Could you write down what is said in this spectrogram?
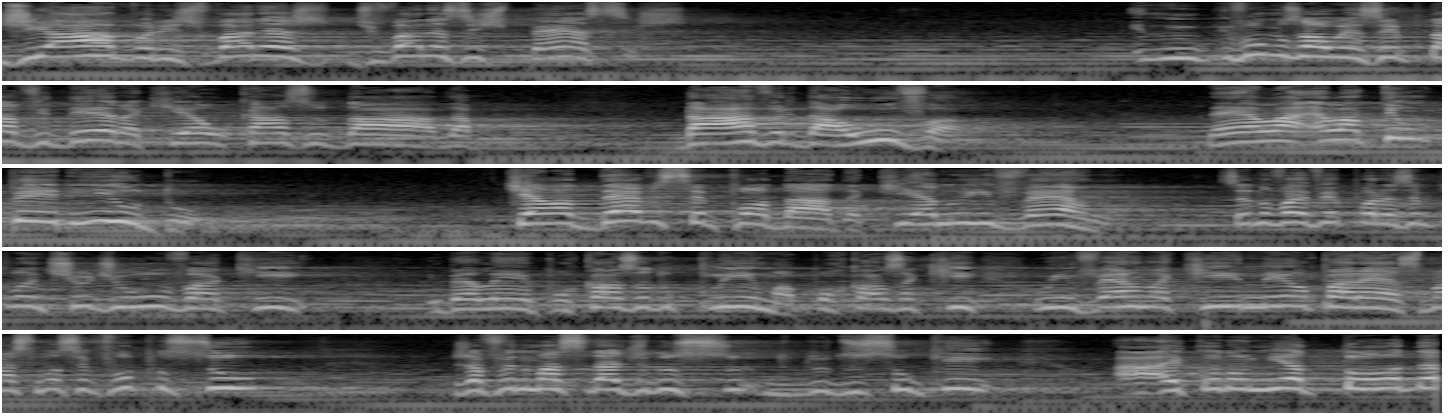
de árvores várias, de várias espécies. E vamos ao exemplo da videira, que é o caso da, da, da árvore da uva. Né? Ela, ela tem um período que ela deve ser podada, que é no inverno. Você não vai ver, por exemplo, plantio de uva aqui em Belém, por causa do clima, por causa que o inverno aqui nem aparece. Mas se você for para o sul, já fui numa cidade do sul, do, do sul que a economia toda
